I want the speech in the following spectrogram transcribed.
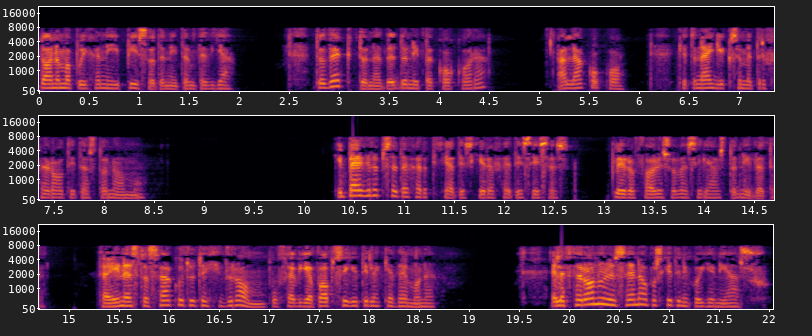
το όνομα που είχαν οι πίσω όταν ήταν παιδιά. Το δέκτονα δεν τον είπε κόκορα, αλλά κοκό, και τον άγγιξε με τρυφερότητα στον νόμο. Υπέγραψε τα χαρτιά της χειραφέτησή σας, πληροφόρησε ο βασιλιάς τον Ήλωτα. Θα είναι στο σάκο του ταχυδρόμου που φεύγει απόψε για τη Λακεδαίμονα. Ελευθερώνουν εσένα όπως και την οικογένειά σου,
